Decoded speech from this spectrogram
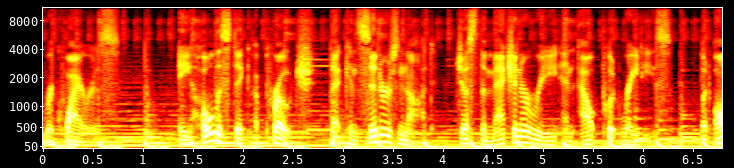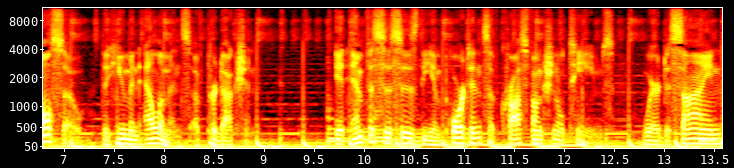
requires a holistic approach that considers not just the machinery and output rates, but also the human elements of production. It emphasizes the importance of cross functional teams, where design,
